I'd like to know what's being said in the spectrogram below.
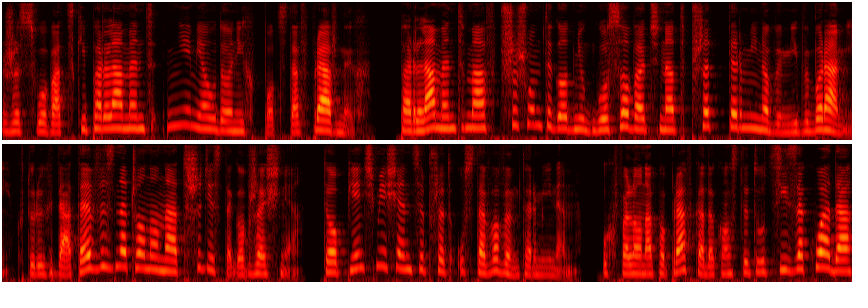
że słowacki parlament nie miał do nich podstaw prawnych. Parlament ma w przyszłym tygodniu głosować nad przedterminowymi wyborami, których datę wyznaczono na 30 września. To pięć miesięcy przed ustawowym terminem. Uchwalona poprawka do konstytucji zakłada,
